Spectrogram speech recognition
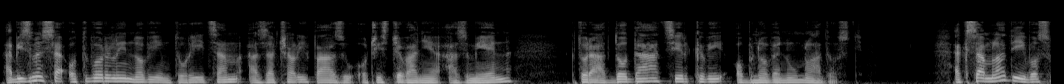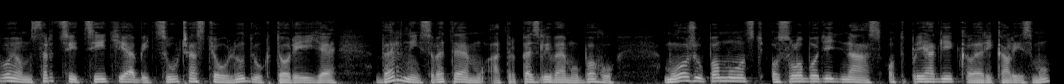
Aby sme sa otvorili novým turícam a začali fázu očisťovania a zmien, ktorá dodá cirkvi obnovenú mladosť. Ak sa mladí vo svojom srdci cítia byť súčasťou ľudu, ktorý je verný svetému a trpezlivému Bohu, môžu pomôcť oslobodiť nás od pliagy klerikalizmu,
